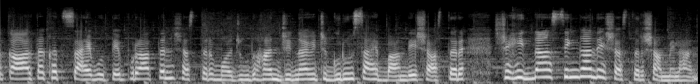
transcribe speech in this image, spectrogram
ਅਕਾਲ ਤਖਤ ਸਾਹਿਬ ਉਤੇ ਪੁਰਾਤਨ ਸ਼ਸਤਰ ਮੌਜੂਦ ਹਨ, ਜਿਨ੍ਹਾਂ ਵਿੱਚ ਗੁਰੂ ਸਾਹਿਬਾਨ ਦੇ ਸ਼ਸਤਰ, ਸ਼ਹੀਦਾਂ ਸਿੰਘਾਂ ਦੇ ਸ਼ਸਤਰ ਸ਼ਾਮਿਲ ਹਨ।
